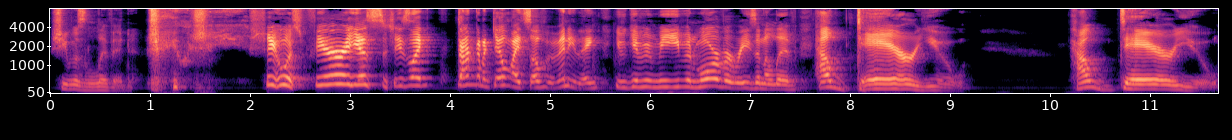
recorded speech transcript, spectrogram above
She was livid. She, she, she was furious. She's like, I'm not to kill myself if anything. You've given me even more of a reason to live. How dare you? How dare you?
